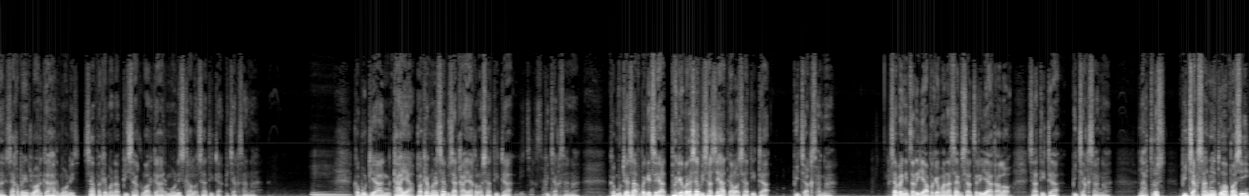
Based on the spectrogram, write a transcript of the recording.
eh, saya kepengen keluarga harmonis. Saya bagaimana bisa keluarga harmonis kalau saya tidak bijaksana? Hmm. Kemudian kaya, bagaimana saya bisa kaya kalau saya tidak Bijaksana. bijaksana? Kemudian saya pengen sehat, bagaimana saya bisa sehat kalau saya tidak bijaksana? Saya pengen ceria, bagaimana saya bisa ceria kalau saya tidak bijaksana? Nah terus bijaksana itu apa sih?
